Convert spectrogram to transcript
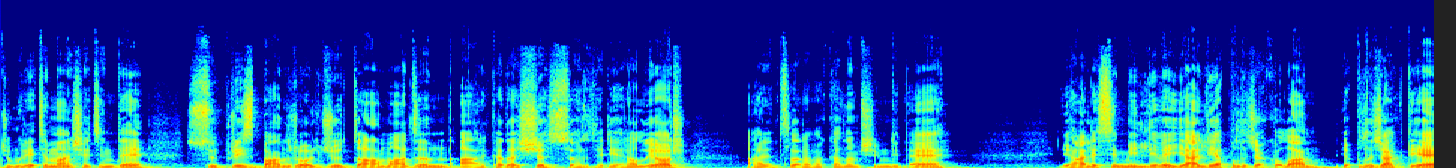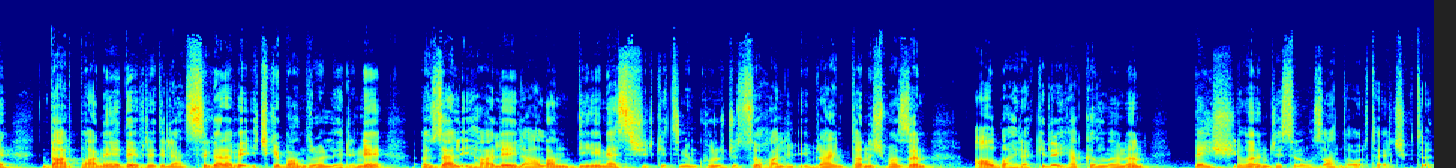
Cumhuriyet'in manşetinde sürpriz bandrolcü damadın arkadaşı sözleri yer alıyor. Ayrıntılara bakalım şimdi de ihalesi milli ve yerli yapılacak olan yapılacak diye darphaneye devredilen sigara ve içki bandrollerini özel ihale ile alan DNS şirketinin kurucusu Halil İbrahim Danışmaz'ın Albayrak ile yakınlığının 5 yıl öncesine uzandığı ortaya çıktı.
